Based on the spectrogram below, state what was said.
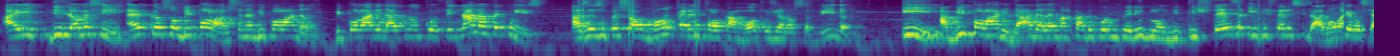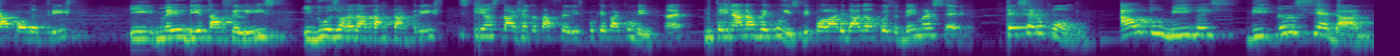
aí diz logo assim, é porque eu sou bipolar, você não é bipolar não. Bipolaridade não tem nada a ver com isso. Às vezes o pessoal vão querendo colocar rótulos na nossa vida e a bipolaridade ela é marcada por um período longo de tristeza e de felicidade. Não é que você acorda triste e meio-dia tá feliz e duas horas da tarde tá triste e antes da janta tá feliz porque vai comer, né? Não tem nada a ver com isso. Bipolaridade é uma coisa bem mais séria. Terceiro ponto, alto níveis de ansiedade.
